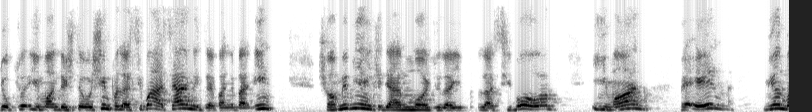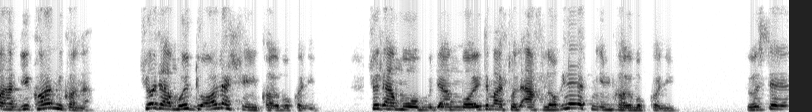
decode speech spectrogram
دکتر ایمان داشته باشین placebo اثر میده بنابراین شما می‌بینید که در ماجرای placebo ایمان و علم میان با هم کار می‌کنن. چرا در مورد دعا نشین این کار بکنیم چرا در مورد, مورد مسائل اخلاقی نتونیم این کار بکنیم درسته؟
